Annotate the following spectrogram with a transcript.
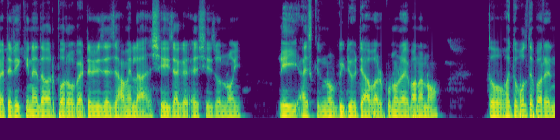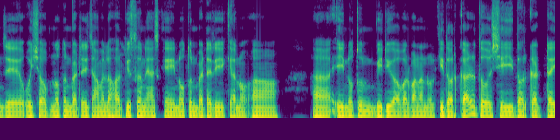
ব্যাটারি কিনে দেওয়ার পরও ব্যাটারির যে ঝামেলা, সেই জায়গায় সেই জন্যই এই আইসক্রিমের ভিডিওটি আবার পুনরায় বানানো। তো হয়তো বলতে পারেন যে ওইসব নতুন ব্যাটারি ঝামেলা হওয়ার পিছনে আজকে এই নতুন ব্যাটারি কেন এই নতুন ভিডিও আবার বানানোর কি দরকার? তো সেই দরকারটাই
